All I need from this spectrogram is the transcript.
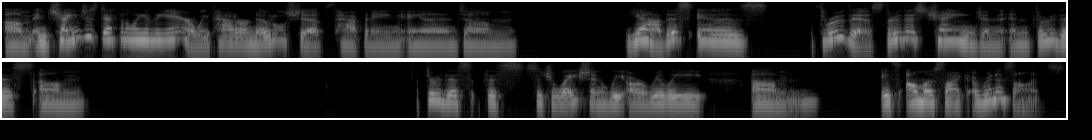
Um, and change is definitely in the air. We've had our nodal shifts happening, and um, yeah, this is through this, through this change, and and through this um, through this this situation we are really um it's almost like a renaissance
